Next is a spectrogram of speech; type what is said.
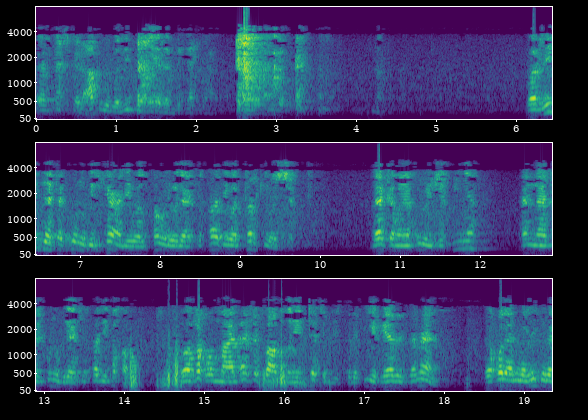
كشف العقل والردة عياذا بالله والردة تكون بالفعل والقول والاعتقاد والترك والشك. لا كما يقول الجهمية أنها تكون بالاعتقاد فقط. وافقهم مع الأسف بعض من ينتسب للسلفية في هذا الزمان. ويقول أن الردة لا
